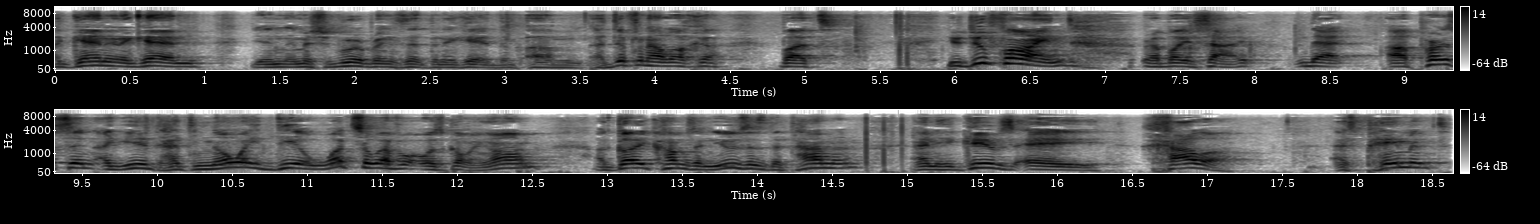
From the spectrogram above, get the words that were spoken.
Again and again, in the Mishnah Brura brings it beneged, um, a different halacha, but you do find, Rabbi Yisai, that a person, a yid, had no idea whatsoever what was going on. A guy comes and uses the tanner, and he gives a challah as payment.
